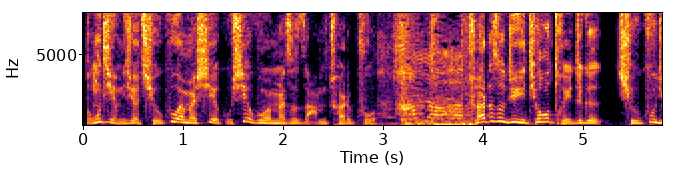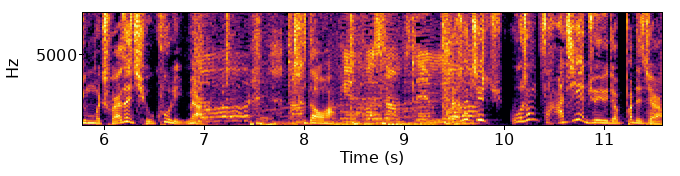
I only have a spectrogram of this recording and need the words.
冬天嘛，你想秋裤外面线裤，线裤外面是咱们穿的裤子穿的时候就一条腿，这个秋裤就没穿在秋裤里面，知道吧然后就我说咋见觉有点不得劲儿，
